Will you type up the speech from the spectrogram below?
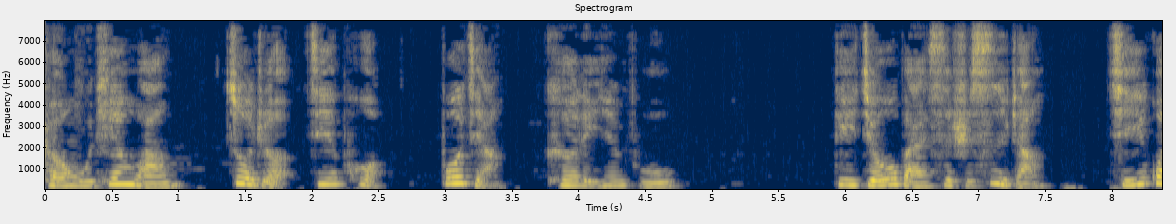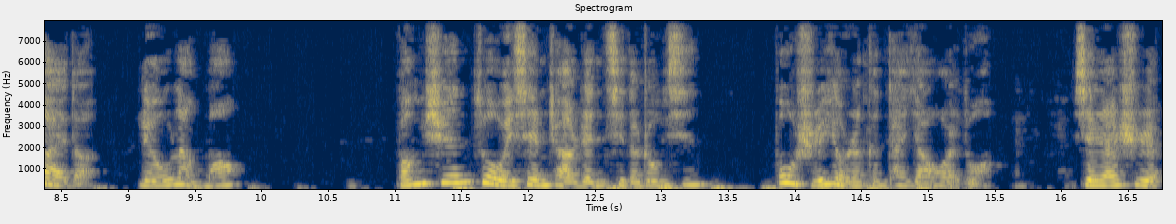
成无天王，作者：揭破，播讲：颗粒音符。第九百四十四章：奇怪的流浪猫。冯轩作为现场人气的中心，不时有人跟他咬耳朵，显然是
